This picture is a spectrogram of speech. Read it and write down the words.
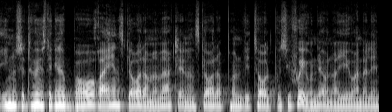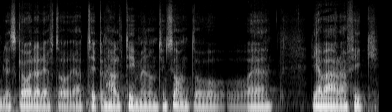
inom situationstecken bara en skada, men verkligen en skada på en vital position då när Johan Dahlin blev skadad efter ja, typ en halvtimme någonting sånt. Och, och eh, Diawara fick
